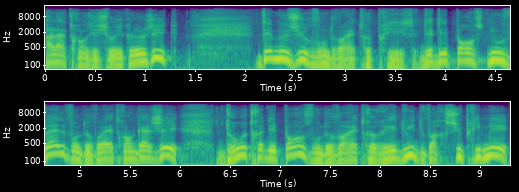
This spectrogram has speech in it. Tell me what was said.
à la transition écologique. Des mesures vont devoir être prises, des dépenses nouvelles vont devoir être engagées, d'autres dépenses vont devoir être réduites, voire supprimées.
